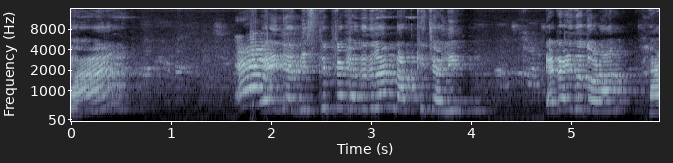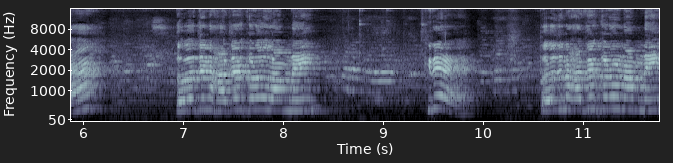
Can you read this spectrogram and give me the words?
হ্যাঁ? এই যে বিস্কিটটা খেতে দিলাম দাঁত খিচালি এটাই তো তোরা হ্যাঁ? তোদের জন্য হাজার করেও দাম নেই। কিরে? তোদের জন্য হাজার করেও নাম নেই।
